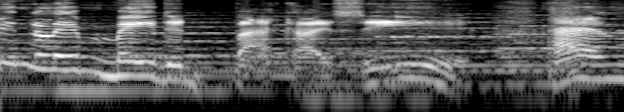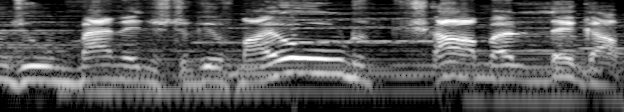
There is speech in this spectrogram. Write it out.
Finally made it back, I see. And you managed to give my old charmer leg up.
